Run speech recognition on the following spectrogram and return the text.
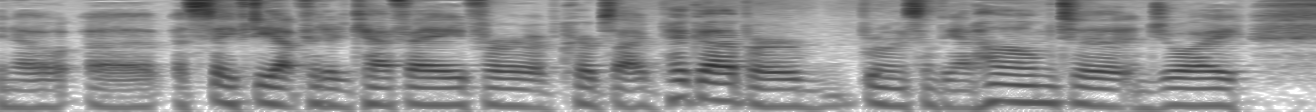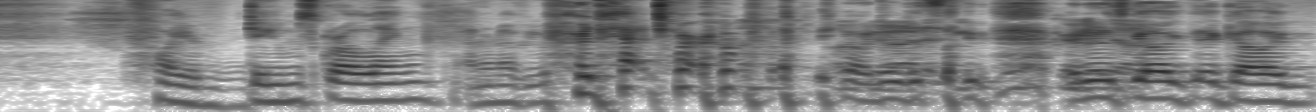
you know, a, a safety upfitted cafe for a curbside pickup or brewing something at home to enjoy while you're doom scrolling. I don't know if you've heard that term, but you oh, know, just like just going going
